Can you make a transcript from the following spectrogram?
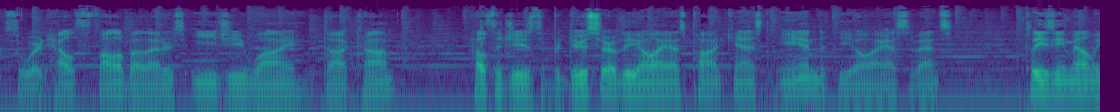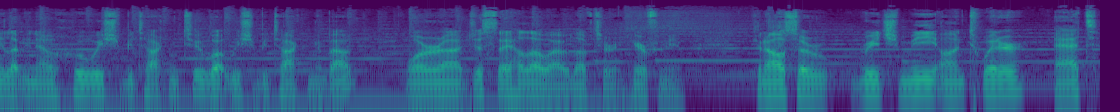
It's the word health followed by letters eg.y.com. Healthegy is the producer of the OIS podcast and the OIS events. Please email me, let me know who we should be talking to, what we should be talking about or uh, just say hello. I would love to hear from you. You can also reach me on Twitter at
